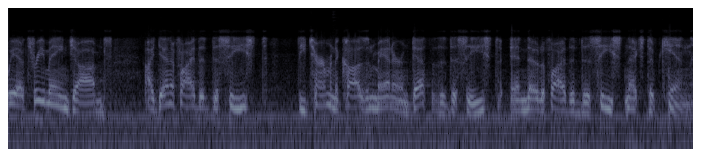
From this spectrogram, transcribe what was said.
we have three main jobs identify the deceased, determine the cause and manner and death of the deceased, and notify the deceased next of kin.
